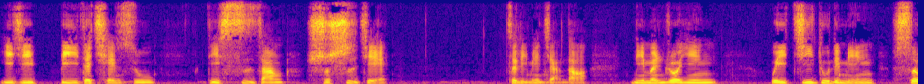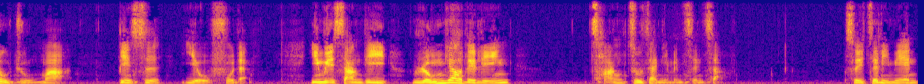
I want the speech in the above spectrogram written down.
以及彼得前书第四章十四节，这里面讲到：你们若因为基督的名受辱骂，便是有福的，因为上帝荣耀的灵常住在你们身上。所以这里面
